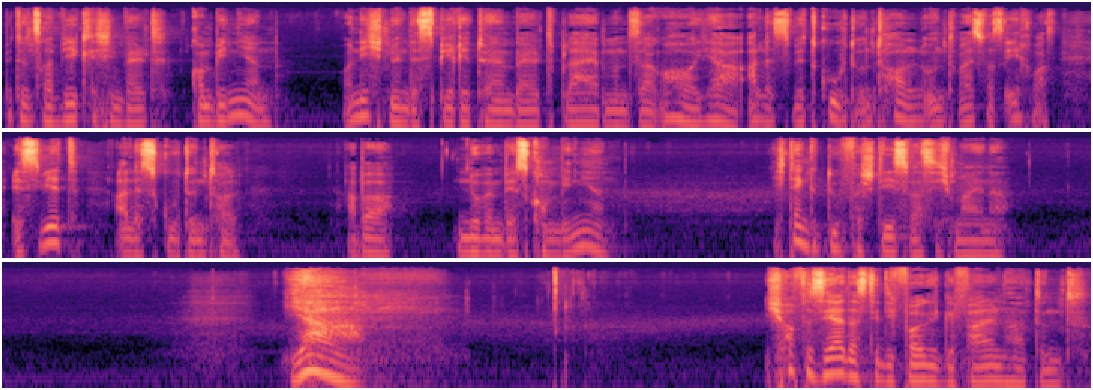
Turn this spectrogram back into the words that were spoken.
mit unserer wirklichen Welt kombinieren und nicht nur in der spirituellen Welt bleiben und sagen, oh ja, alles wird gut und toll und weiß was ich was. Es wird alles gut und toll, aber nur wenn wir es kombinieren. Ich denke, du verstehst, was ich meine. Ja. Ich hoffe sehr, dass dir die Folge gefallen hat und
